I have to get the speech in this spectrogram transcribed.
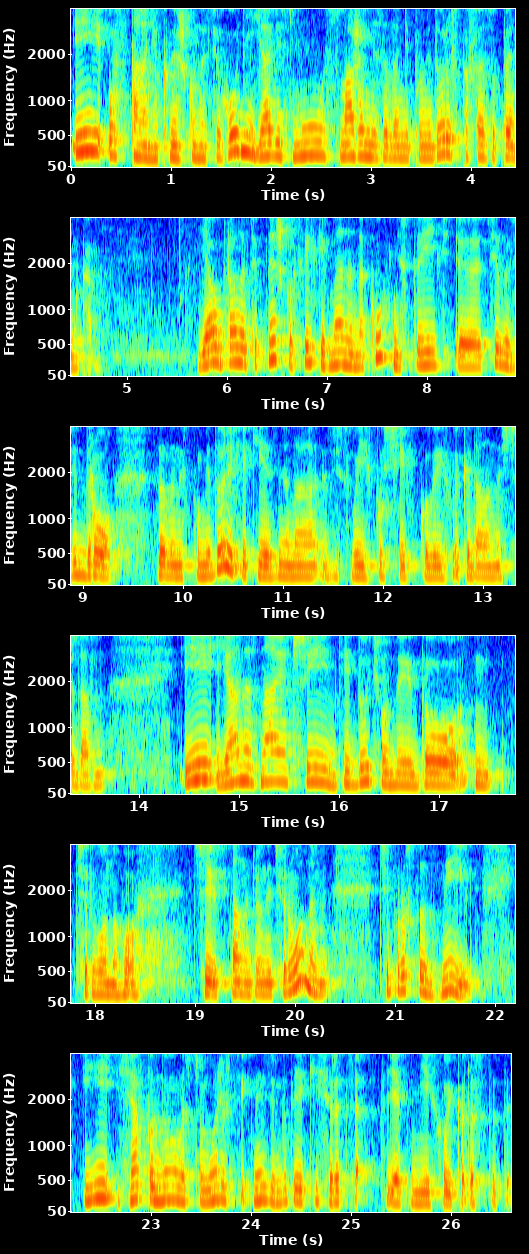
І останню книжку на сьогодні я візьму смажені зелені помідори в кафе Зупинка. Я обрала цю книжку, оскільки в мене на кухні стоїть е, ціле відро зелених помідорів, які я зняла зі своїх кущів, коли їх викидала нещодавно. І я не знаю, чи дійдуть вони до червоного, чи стануть вони червоними, чи просто згниють. І я подумала, що може в цій книзі бути якийсь рецепт, як мені їх використати.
